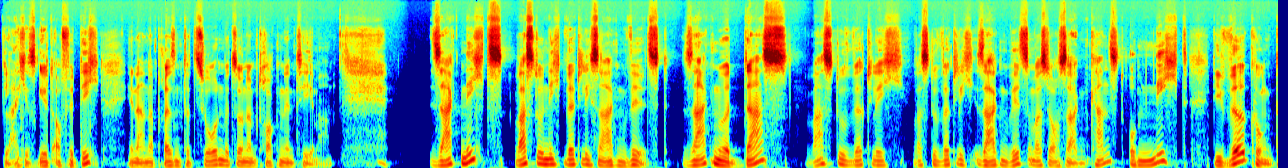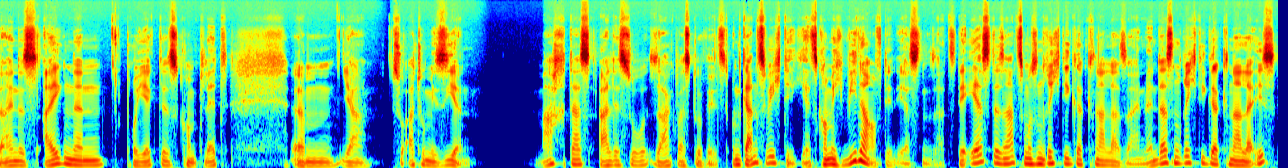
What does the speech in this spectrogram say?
gleiches gilt auch für dich in einer Präsentation mit so einem trockenen Thema. Sag nichts, was du nicht wirklich sagen willst. Sag nur das, was du wirklich, was du wirklich sagen willst und was du auch sagen kannst, um nicht die Wirkung deines eigenen Projektes komplett ähm, ja, zu atomisieren. Mach das alles so, sag, was du willst. Und ganz wichtig, jetzt komme ich wieder auf den ersten Satz. Der erste Satz muss ein richtiger Knaller sein. Wenn das ein richtiger Knaller ist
